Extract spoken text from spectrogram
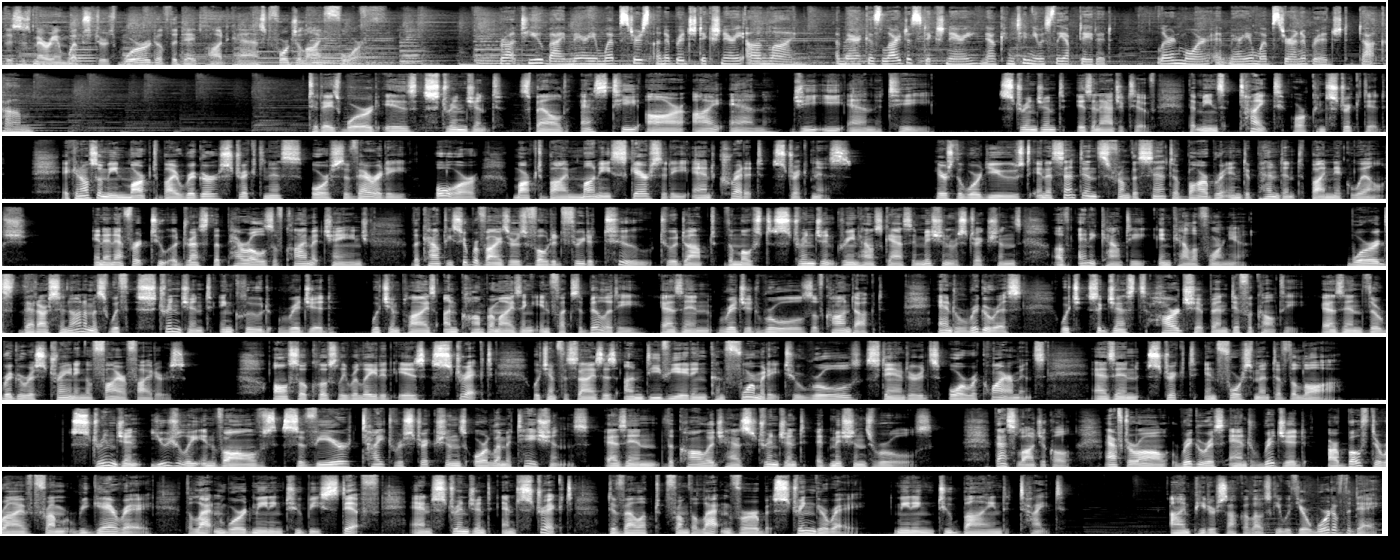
This is Merriam Webster's Word of the Day podcast for July 4th. Brought to you by Merriam Webster's Unabridged Dictionary Online, America's largest dictionary, now continuously updated. Learn more at merriam-websterunabridged.com. Today's word is stringent, spelled S T R I N G E N T. Stringent is an adjective that means tight or constricted. It can also mean marked by rigor, strictness, or severity, or marked by money scarcity and credit strictness. Here's the word used in a sentence from the Santa Barbara Independent by Nick Welsh. In an effort to address the perils of climate change, the county supervisors voted 3 to 2 to adopt the most stringent greenhouse gas emission restrictions of any county in California. Words that are synonymous with stringent include rigid, which implies uncompromising inflexibility, as in rigid rules of conduct, and rigorous, which suggests hardship and difficulty, as in the rigorous training of firefighters. Also closely related is strict, which emphasizes undeviating conformity to rules, standards, or requirements, as in strict enforcement of the law. Stringent usually involves severe, tight restrictions or limitations, as in the college has stringent admissions rules. That's logical. After all, rigorous and rigid are both derived from rigere, the Latin word meaning to be stiff, and stringent and strict developed from the Latin verb stringere, meaning to bind tight. I'm Peter Sokolowski with your word of the day.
